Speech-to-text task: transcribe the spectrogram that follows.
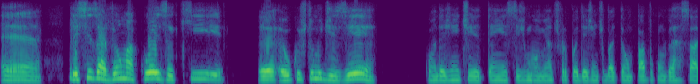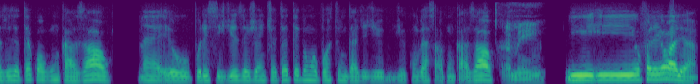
é, precisa haver uma coisa que é, eu costumo dizer quando a gente tem esses momentos para poder a gente bater um papo, conversar, às vezes até com algum casal, né? Eu por esses dias a gente até teve uma oportunidade de, de conversar com um casal. Amém. E, e eu falei, olha,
